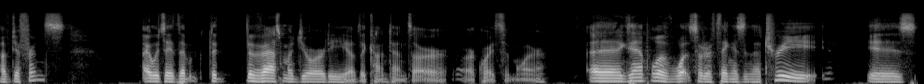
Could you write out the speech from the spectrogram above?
of difference. I would say that the, the vast majority of the contents are are quite similar. An example of what sort of thing is in the tree is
